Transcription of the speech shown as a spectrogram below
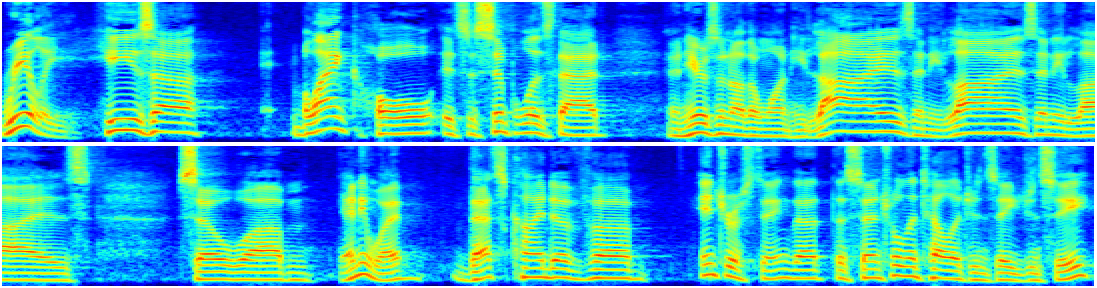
Really, he's a blank hole. It's as simple as that. And here's another one. He lies and he lies and he lies. So, um, anyway, that's kind of uh, interesting that the Central Intelligence Agency,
